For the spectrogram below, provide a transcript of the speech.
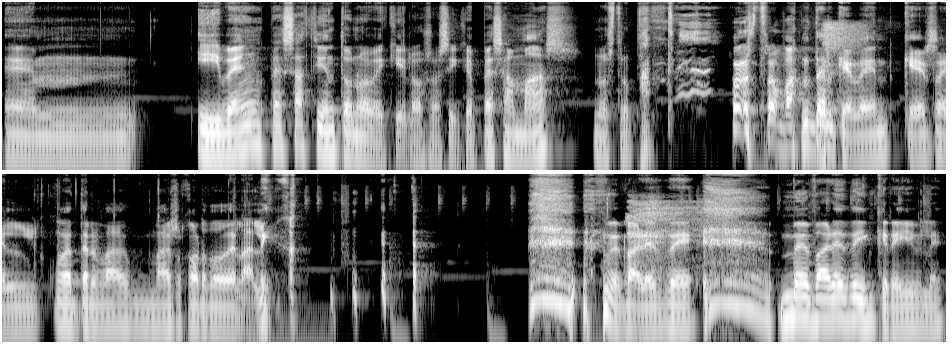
Em, y Ben pesa 109 kilos, así que pesa más nuestro Panther, nuestro Panther que Ben, que es el quarterback más gordo de la liga. me parece me parece increíble.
